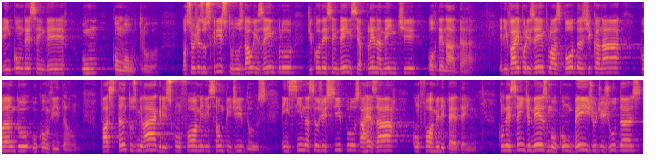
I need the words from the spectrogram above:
em condescender um com o outro. Nosso Senhor Jesus Cristo nos dá o exemplo de condescendência plenamente ordenada. Ele vai, por exemplo, às bodas de Caná quando o convidam. Faz tantos milagres conforme lhe são pedidos, ensina seus discípulos a rezar conforme lhe pedem. Condescende mesmo com um beijo de Judas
